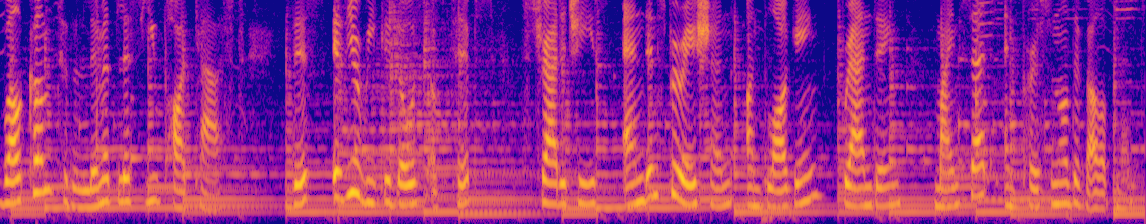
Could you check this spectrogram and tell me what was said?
Welcome to the Limitless You podcast. This is your weekly dose of tips, strategies, and inspiration on blogging, branding, mindset, and personal development.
